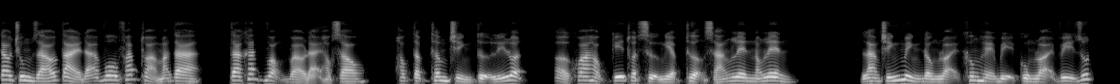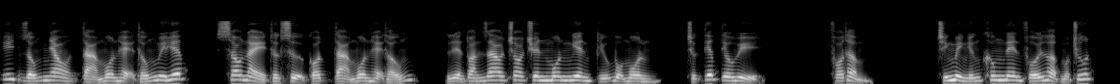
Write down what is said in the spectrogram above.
cao trung giáo tài đã vô pháp thỏa mãn ta, ta khát vọng vào đại học sau, học tập thâm trình tự lý luận, ở khoa học kỹ thuật sự nghiệp thượng sáng lên nóng lên. Làm chính mình đồng loại không hề bị cùng loại virus ít giống nhau tả môn hệ thống nguy hiếp, sau này thực sự có tả môn hệ thống, liền toàn giao cho chuyên môn nghiên cứu bộ môn, trực tiếp tiêu hủy. Phó thẩm, chính mình những không nên phối hợp một chút,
